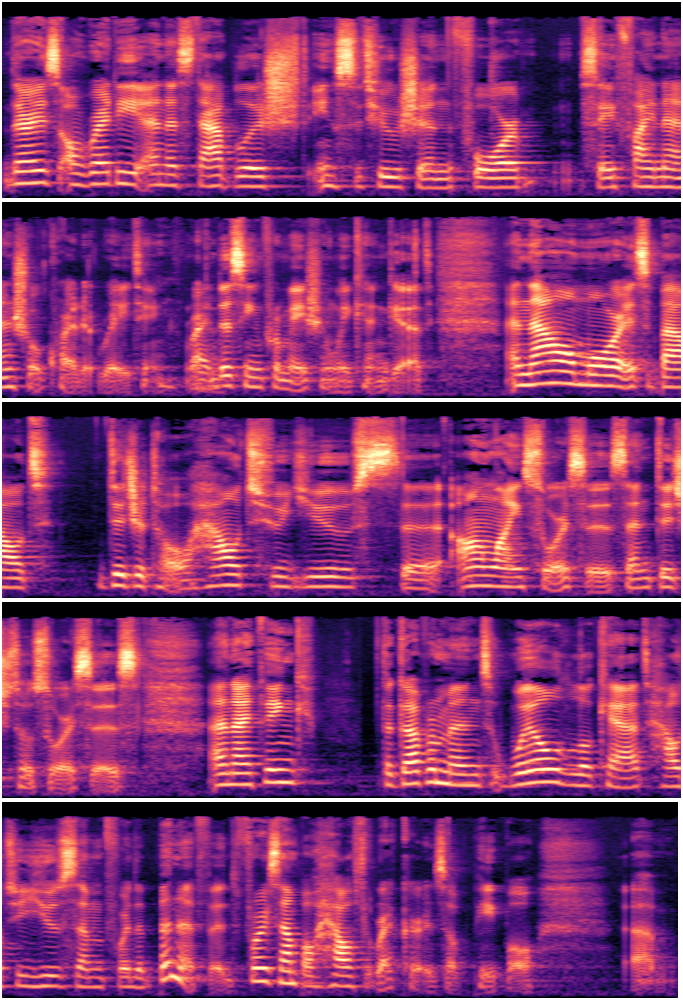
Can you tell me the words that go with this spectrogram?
there is already an established institution for, say, financial credit rating, right? This information we can get. And now more it's about digital, how to use the online sources and digital sources. And I think the government will look at how to use them for the benefit. For example, health records of people. Um,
